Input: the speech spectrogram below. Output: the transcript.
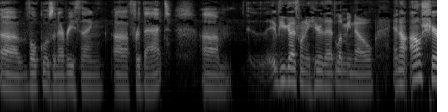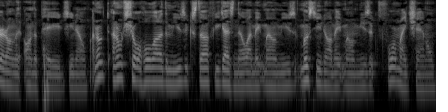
uh vocals and everything uh for that. Um if you guys want to hear that, let me know, and I'll, I'll, share it on the on the page. You know, I don't I don't show a whole lot of the music stuff. You guys know I make my own music. Most of you know I make my own music for my channel.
